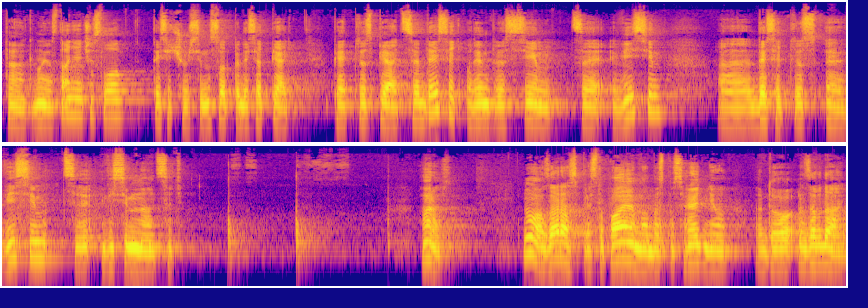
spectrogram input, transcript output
Так, ну і останнє число 1755. 5 плюс 5 це 10, 1 плюс 7 це 8, е, 10 плюс е, 8 це 18. Гаразд. Ну, а зараз приступаємо безпосередньо до завдань.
